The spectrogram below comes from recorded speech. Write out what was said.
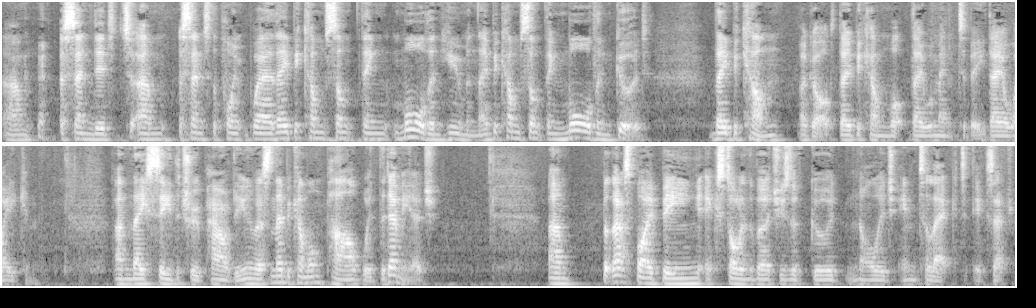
um, ascended to, um, ascend to the point where they become something more than human. They become something more than good. They become a god. They become what they were meant to be. They awaken, and they see the true power of the universe, and they become on par with the demiurge. Um, but that's by being extolling the virtues of good knowledge, intellect, etc.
